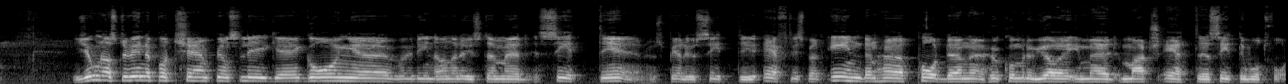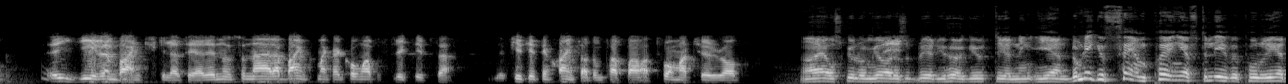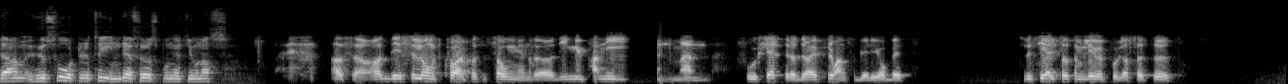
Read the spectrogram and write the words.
Jonas, du är inne på Champions League-gång. Det var ju din analys där med City. Nu spelar ju City efter vi spelat in den här podden. Hur kommer du göra med match 1, City-Watford? Given bank skulle jag säga. Det är nog så nära bank man kan komma på Stryktipset. Det finns inte en chans att de tappar två matcher i rad. Nej, och skulle de göra det så blir det ju hög utdelning igen. De ligger fem poäng efter Liverpool redan. Hur svårt är det att ta in det försprånget, Jonas? Alltså, det är så långt kvar på säsongen och det är ingen panik. Men fortsätter det att dra ifrån så blir det jobbigt. Speciellt så som Liverpool har sett ut.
